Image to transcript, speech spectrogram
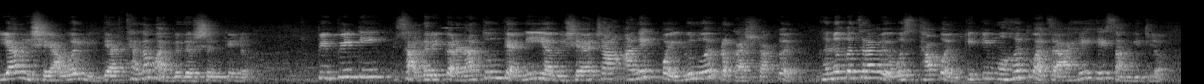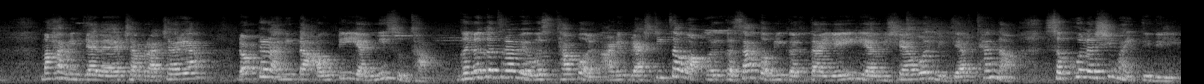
या विषयावर विद्यार्थ्यांना मार्गदर्शन केलं. पीपीटी सादरीकरणातून त्यांनी या विषयाच्या अनेक पैलूंवर प्रकाश टाकत घनकचरा व्यवस्थापन किती महत्वाचं आहे हे सांगितलं. महाविद्यालयाच्या प्राचार्या डॉक्टर अनिता आवटी यांनी सुद्धा घनकचरा व्यवस्थापन आणि प्लॅस्टिकचा वापर कसा कमी करता येईल या विषयावर विद्यार्थ्यांना सखोल अशी माहिती दिली.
